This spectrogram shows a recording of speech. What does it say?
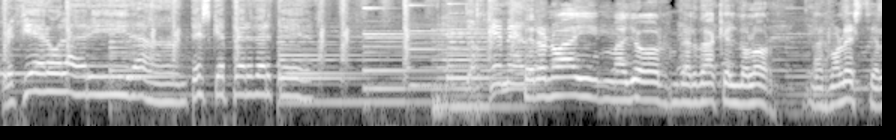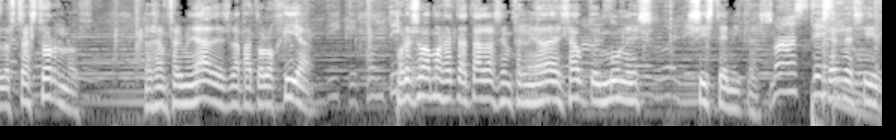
prefiero la herida antes que perderte. Pero no hay mayor verdad que el dolor las molestias, los trastornos, las enfermedades, la patología. Por eso vamos a tratar las enfermedades autoinmunes sistémicas. Es decir,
